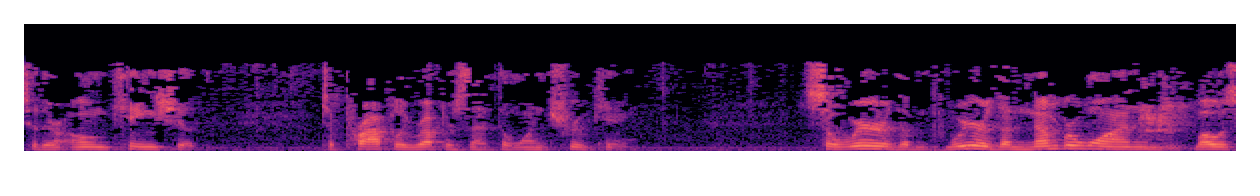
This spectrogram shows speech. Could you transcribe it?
to their own kingship to properly represent the one true king. So we're the, we're the number one most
